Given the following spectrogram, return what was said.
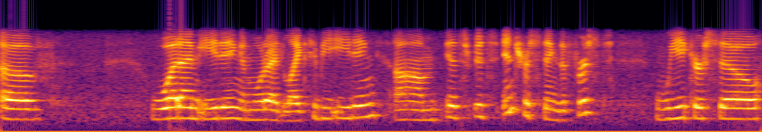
of what I'm eating and what I'd like to be eating, um, it's it's interesting. The first week or so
